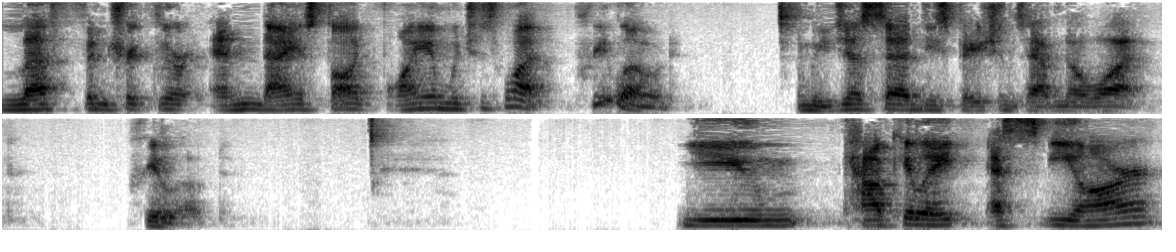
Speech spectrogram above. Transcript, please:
left ventricular end diastolic volume, which is what? Preload. And we just said these patients have no what? Preload. You calculate SVR.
